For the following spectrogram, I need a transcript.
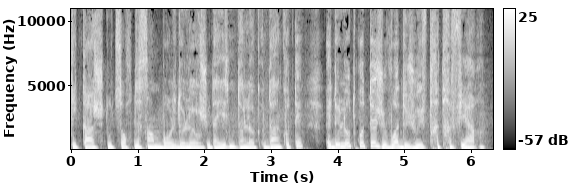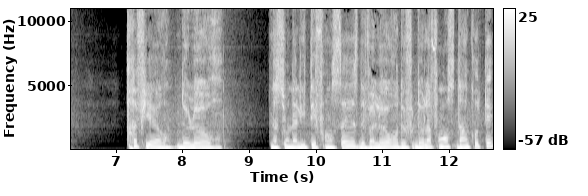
qui cachent toutes sortes de symboles de leur judaïsme d'un côté. Et de l'autre côté, je vois des juifs très très fiers, très fiers de leur nationalité française, des valeurs de, la France d'un côté,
